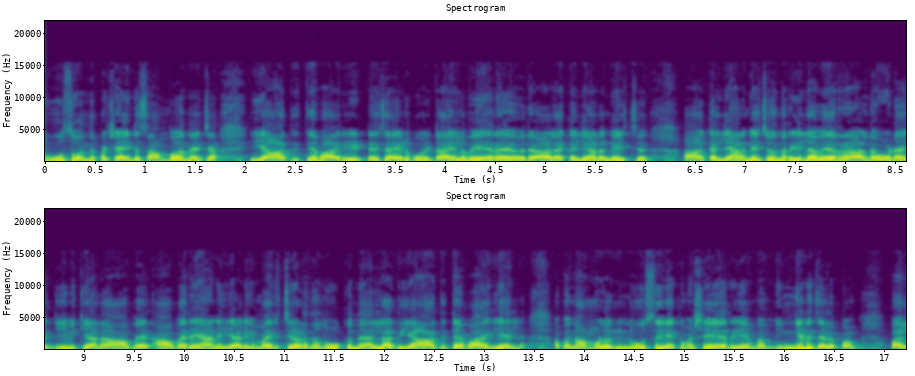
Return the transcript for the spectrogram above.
ന്യൂസ് വന്നത്. പക്ഷേ അതിന്റെ സംഭവം എന്ന് വെച്ചാൽ ഈ ആദ്യത്തെ ഭാര്യ ഇട്ടേച്ച് അയാൾ പോയിട്ട് അയാൾ വേറെ ഒരാളെ കല്യാണം കഴിച്ച് കല്യാണം കഴിച്ചതെന്നറിയില്ല വേറൊരാളുടെ കൂടെ ജീവിക്കുകയാണ്. അവ അവരെയാണ് ഇയാൾ ഈ മരിച്ചു കിടന്ന് നോക്കുന്നത്. അല്ലാതെ ഈ ആദ്യത്തെ ഭാര്യയല്ല. അപ്പം നമ്മളൊരു ന്യൂസ് കേൾക്കുമ്പോൾ ഷെയർ ചെയ്യുമ്പം ഇങ്ങനെ ചിലപ്പം പല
